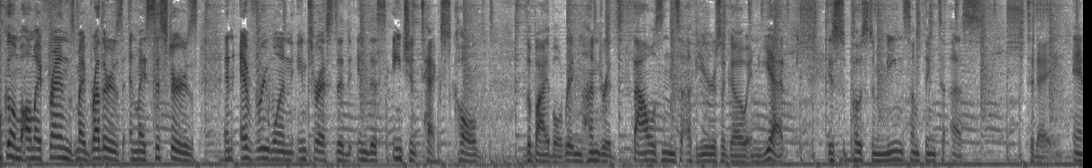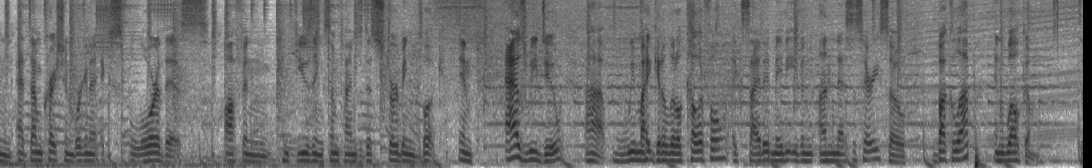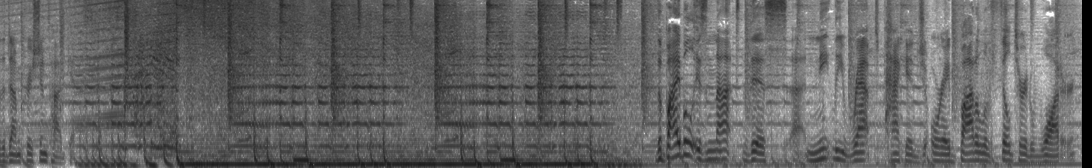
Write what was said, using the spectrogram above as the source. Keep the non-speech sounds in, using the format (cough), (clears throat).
Welcome, all my friends, my brothers, and my sisters, and everyone interested in this ancient text called the Bible, written hundreds, thousands of years ago, and yet is supposed to mean something to us today. And at Dumb Christian, we're going to explore this often confusing, sometimes disturbing book. And as we do, uh, we might get a little colorful, excited, maybe even unnecessary. So buckle up and welcome to the Dumb Christian Podcast. The Bible is not this uh, neatly wrapped package or a bottle of filtered water.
